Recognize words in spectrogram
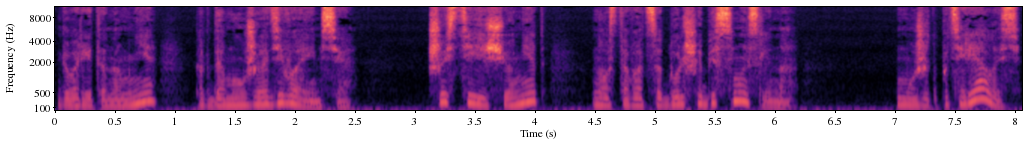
Говорит она мне, когда мы уже одеваемся. Шести еще нет, но оставаться дольше бессмысленно. Может, потерялась?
